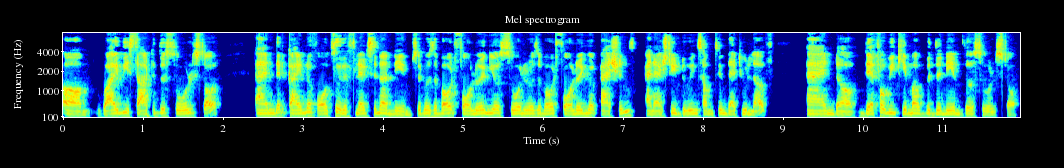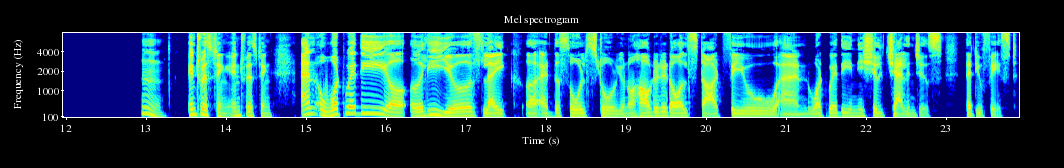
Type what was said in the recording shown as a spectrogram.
um, why we started the Souled Store. And that kind of also reflects in our name. So it was about following your soul, it was about following your passions and actually doing something that you love. And uh, therefore we came up with the name the Souled Store hmm. Interesting. Interesting. And what were the uh, early years like uh, at the Souled Store? You know how did it all start for you? And what were the initial challenges that you faced?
